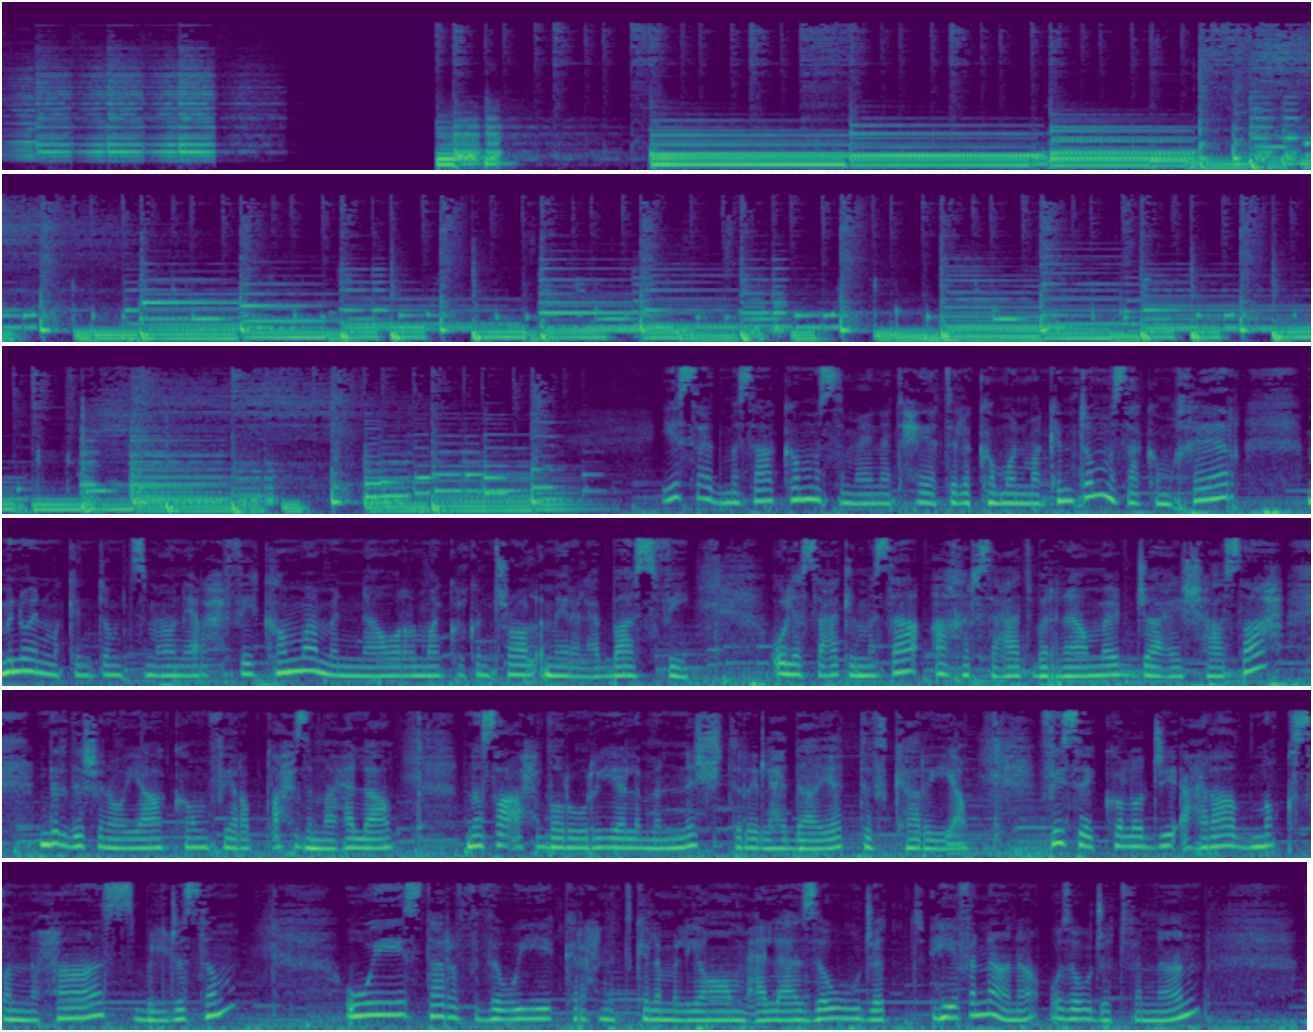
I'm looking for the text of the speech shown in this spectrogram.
يسعد مساكم مستمعينا تحياتي لكم وين ما كنتم مساكم خير. من وين ما كنتم تسمعوني أرحب فيكم من وراء ال mic ال control أميرة العباس في أولى ساعات المساء آخر ساعات برنامج عيشها صح ندردش أنا وياكم في ربط أحزمة على نصائح ضرورية لما نشتري الهدايا التذكارية. في سيكولوجي أعراض نقص النحاس بالجسم. و star of the week رح نتكلم اليوم على زوجة هي فنانة وزوجة فنان.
